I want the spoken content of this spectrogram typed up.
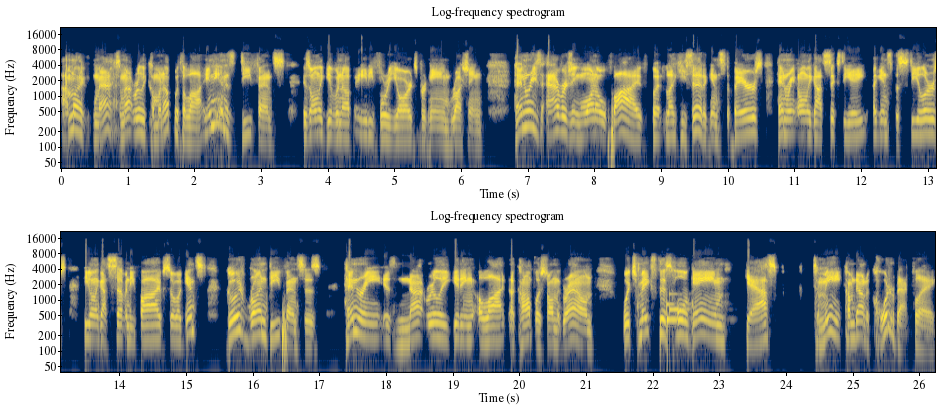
I'm like Max. I'm not really coming up with a lot. Indiana's defense is only giving up 84 yards per game rushing. Henry's averaging 105, but like he said, against the Bears, Henry only got 68. Against the Steelers, he only got 75. So against good run defenses, Henry is not really getting a lot accomplished on the ground, which makes this whole game gasp to me come down to quarterback play.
